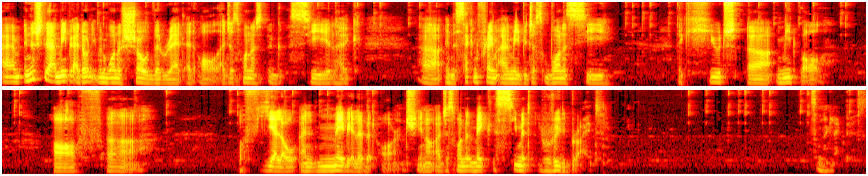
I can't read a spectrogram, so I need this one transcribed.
Um, initially, I, maybe I don't even want to show the red at all. I just want to see like uh, in the second frame. I maybe just want to see like huge uh, meatball of uh, of yellow and maybe a little bit orange. You know, I just want to make seem it really bright. Something like this.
